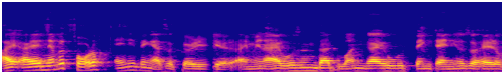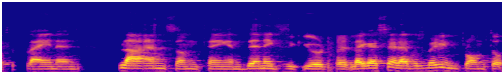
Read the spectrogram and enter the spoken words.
I, I never thought of anything as a career. I mean, I wasn't that one guy who would think 10 years ahead of line and plan something and then execute it. Like I said, I was very impromptu.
